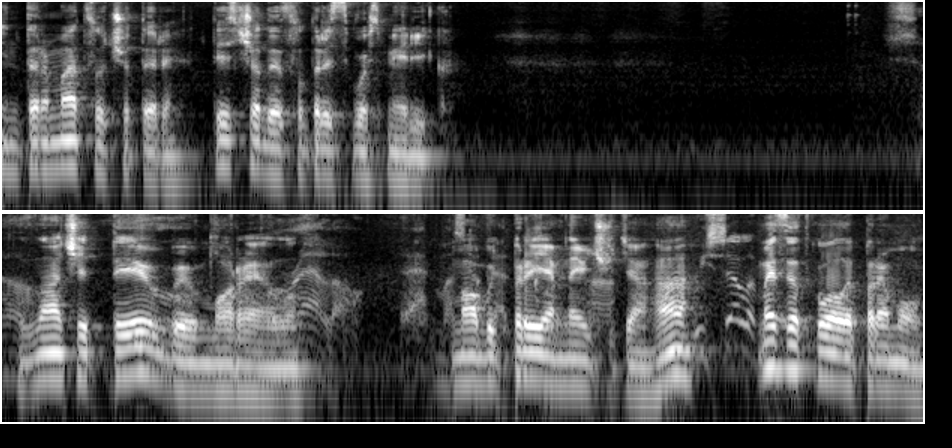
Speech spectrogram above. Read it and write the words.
Інтермецо 4, 1938 рік. Значить, ти вбив Морело. Мабуть, приємне відчуття, га? Ми святкували перемогу.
